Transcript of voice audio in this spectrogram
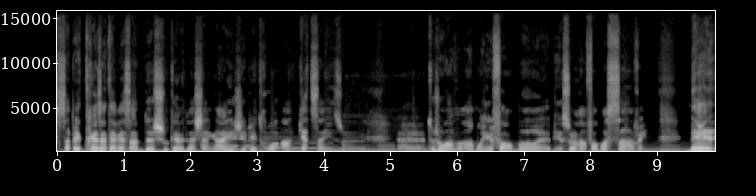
ça peut être très intéressant de shooter avec la Shanghai GP3 en 400 ISO. Euh, toujours en, moyen format, euh, bien sûr, en format 120. Mais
